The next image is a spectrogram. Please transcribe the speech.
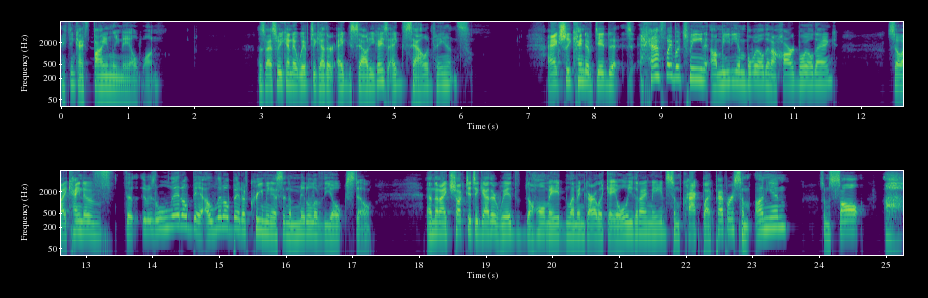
I think I finally nailed one. This last weekend, I whipped together egg salad. Are you guys egg salad fans? I actually kind of did halfway between a medium boiled and a hard boiled egg. So I kind of the, it was a little bit a little bit of creaminess in the middle of the yolk still. And then I chucked it together with the homemade lemon garlic aioli that I made, some cracked black pepper, some onion, some salt. Oh,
